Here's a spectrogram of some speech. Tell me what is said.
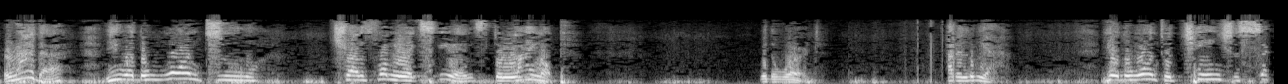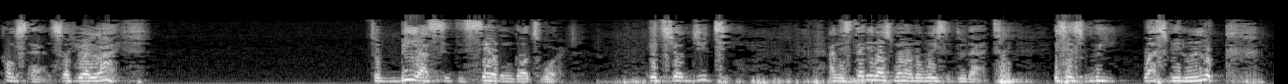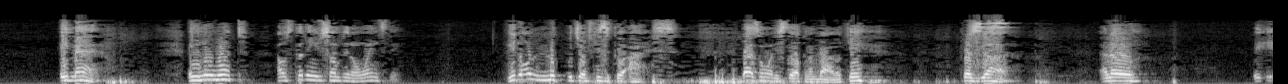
Rather, you are the one to transform your experience to line up with the Word. Hallelujah. You're the one to change the circumstance of your life to be as it is said in God's Word. It's your duty. And He's telling us one of the ways to do that. He says, we, as we look, Amen. And you know what? I was telling you something on Wednesday. You don't look with your physical eyes. That's not what he's talking about, okay? Praise God. Hello.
